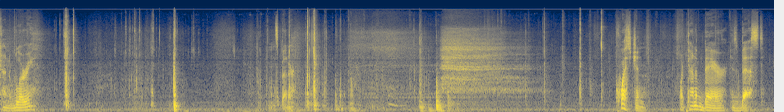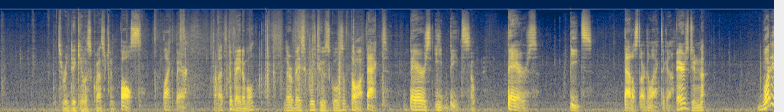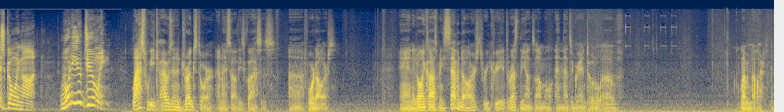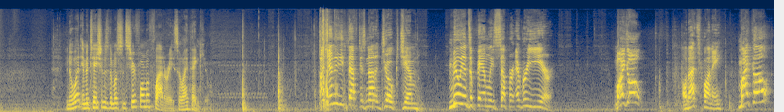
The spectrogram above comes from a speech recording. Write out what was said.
kind of blurry. That's better. Question. What kind of bear is best? That's a ridiculous question. False. Black bear. Well, that's debatable. There are basically two schools of thought. Fact. Bears eat beets. Oh. Bears. Beets. Battlestar Galactica. Bears do not. What is going on? What are you doing? Last week, I was in a drugstore and I saw these glasses, uh, $4. And it only cost me $7 to recreate the rest of the ensemble, and that's a grand total of $11. You know what? Imitation is the most sincere form of flattery, so I thank you. Identity theft is not a joke, Jim. Millions of families suffer every year. Michael! Oh, that's funny. Michael!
